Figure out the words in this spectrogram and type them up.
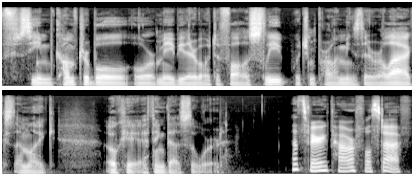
seem comfortable or maybe they're about to fall asleep, which probably means they're relaxed, I'm like, okay, I think that's the word. That's very powerful stuff.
